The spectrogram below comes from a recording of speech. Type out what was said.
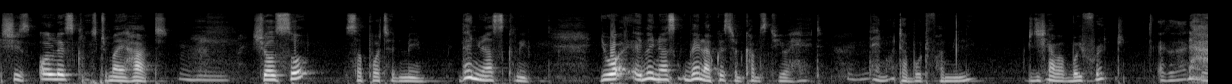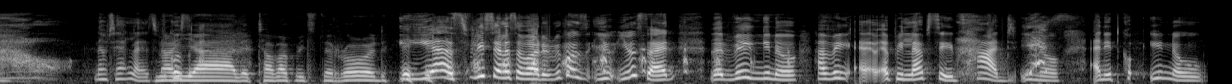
she's always close to my heart. Mm-hmm. She also supported me. Then you ask me, you are, and then you ask, then a question comes to your head. Mm-hmm. Then what about family? Did you have a boyfriend? Exactly. Now tell us. Now, yeah, the tarmac meets the road. yes, please tell us about it because you, you said that being, you know, having epilepsy, it's hard, you know, and it, you know,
